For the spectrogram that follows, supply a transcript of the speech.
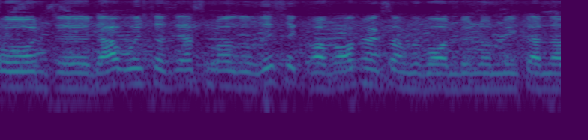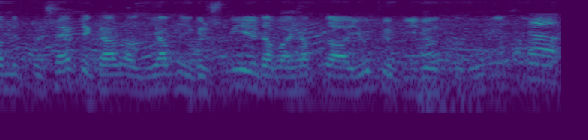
Und äh, da, wo ich das erste Mal so richtig drauf aufmerksam geworden bin und mich dann damit beschäftigt habe, also ich habe nicht gespielt, aber ich habe da YouTube-Videos besucht, Ja.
